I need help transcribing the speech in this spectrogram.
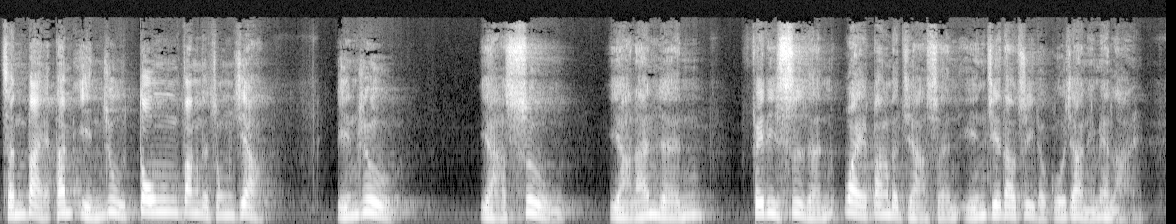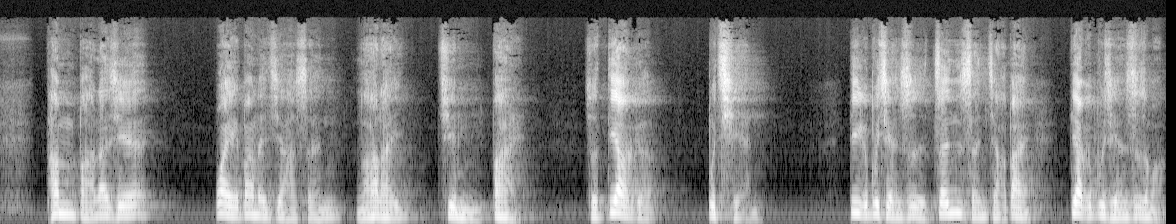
真拜？他们引入东方的宗教，引入亚述、亚兰人、非利士人外邦的假神迎接到自己的国家里面来，他们把那些外邦的假神拿来敬拜。这第二个不虔，第一个不虔是真神假拜，第二个不虔是什么？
